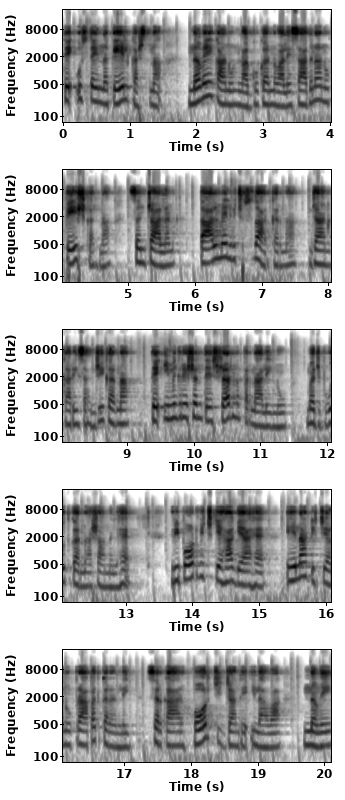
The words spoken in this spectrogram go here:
ਤੇ ਉਸ ਤੇ ਨਕੇਲ ਕੱਸਣਾ, ਨਵੇਂ ਕਾਨੂੰਨ ਲਾਗੂ ਕਰਨ ਵਾਲੇ ਸਾਧਨਾਂ ਨੂੰ ਪੇਸ਼ ਕਰਨਾ, ਸੰਚਾਲਨ, ਤਾਲਮੇਲ ਵਿੱਚ ਸੁਧਾਰ ਕਰਨਾ, ਜਾਣਕਾਰੀ ਸਾਂਝੀ ਕਰਨਾ ਤੇ ਇਮੀਗ੍ਰੇਸ਼ਨ ਤੇ ਸ਼ਰਨ ਪ੍ਰਣਾਲੀ ਨੂੰ ਮਜ਼ਬੂਤ ਕਰਨਾ ਸ਼ਾਮਿਲ ਹੈ। ਰਿਪੋਰਟ ਵਿੱਚ ਕਿਹਾ ਗਿਆ ਹੈ, ਇਹਨਾਂ ਟੀਚਿਆਂ ਨੂੰ ਪ੍ਰਾਪਤ ਕਰਨ ਲਈ ਸਰਕਾਰ ਹੋਰ ਚੀਜ਼ਾਂ ਦੇ ਇਲਾਵਾ ਨਵੇਂ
